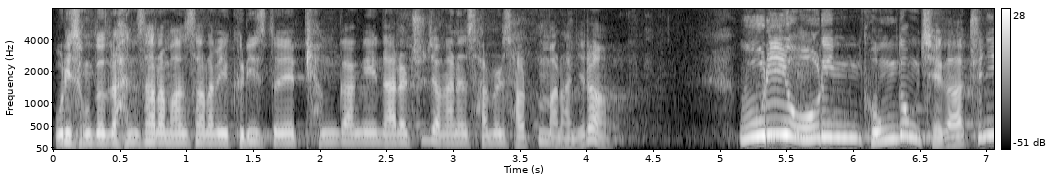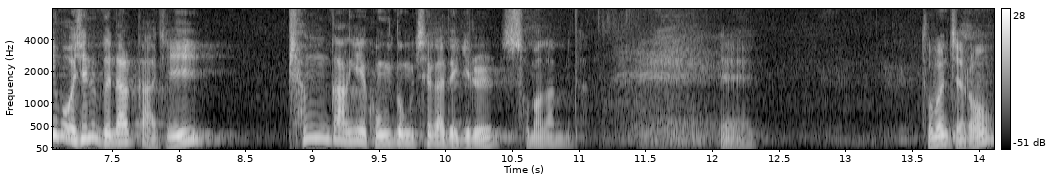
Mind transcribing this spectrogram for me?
우리 성도들 한 사람 한 사람이 그리스도의 평강의 나를 주장하는 삶을 살 뿐만 아니라 우리 오린 공동체가 주님 오시는 그날까지 평강의 공동체가 되기를 소망합니다. 예. 두 번째로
